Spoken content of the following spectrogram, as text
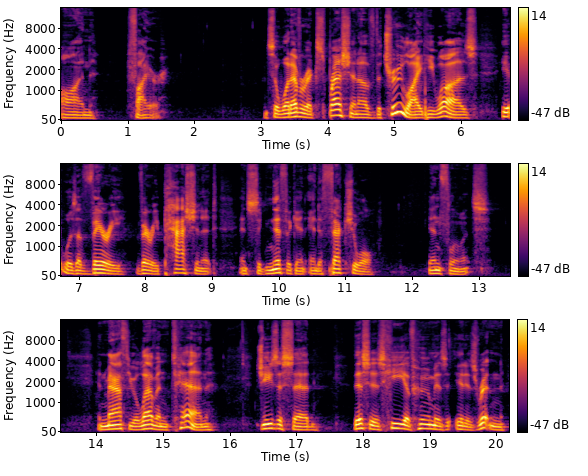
on fire. And so, whatever expression of the true light he was, it was a very, very passionate and significant and effectual influence. In Matthew 11 10, Jesus said, This is he of whom is, it is written,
